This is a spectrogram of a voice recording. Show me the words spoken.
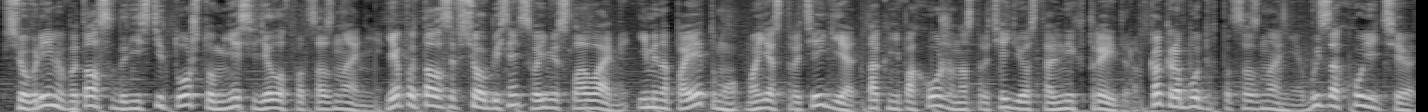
все время пытался донести то, что у меня сидело в подсознании. Я пытался все объяснять своими словами. Именно поэтому моя стратегия так не похожа на стратегию остальных трейдеров. Как работает подсознание? Вы заходите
